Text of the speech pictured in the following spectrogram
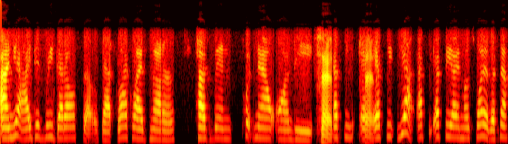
and yeah, I did read that also. That Black Lives Matter has been put now on the sad. FBI, Sad. Yeah, FBI most wanted list. Now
